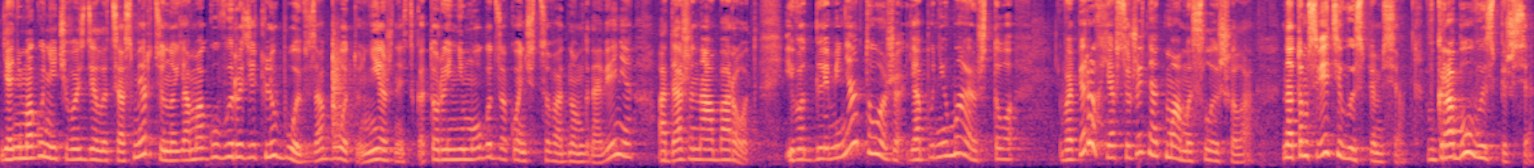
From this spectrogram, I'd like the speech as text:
Я не могу ничего сделать со смертью, но я могу выразить любовь, заботу, нежность, которые не могут закончиться в одно мгновение, а даже наоборот. И вот для меня тоже, я понимаю, что во-первых, я всю жизнь от мамы слышала. На том свете выспимся, в гробу выспишься.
